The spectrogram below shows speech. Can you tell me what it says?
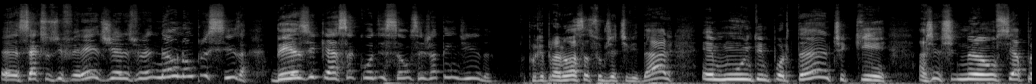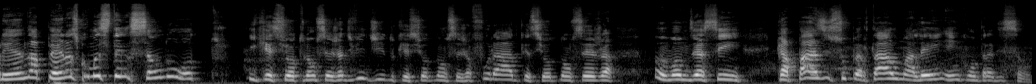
eh, sexos diferentes, gêneros diferentes? Não, não precisa. Desde que essa condição seja atendida. Porque para nossa subjetividade é muito importante que a gente não se aprenda apenas como extensão do outro e que esse outro não seja dividido, que esse outro não seja furado, que esse outro não seja, vamos dizer assim, capaz de superar uma lei em contradição.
